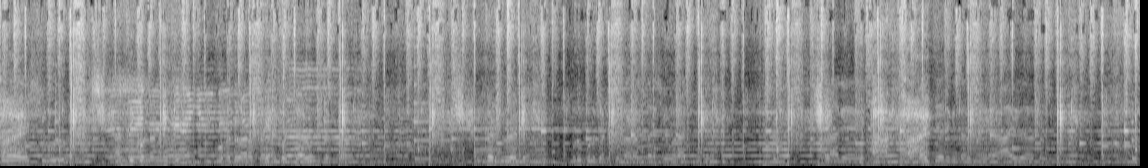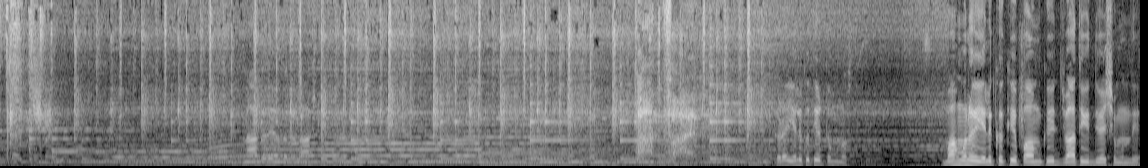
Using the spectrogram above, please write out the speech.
ఇక్కడే శివుడు నందికొండ నుంచి ఈ గుహ ద్వారా బయటకు వచ్చారు అని చెప్తారు. ఇక్కడ చూడండి ముడుపులు కట్టుకున్నారంతా శివరాత్రికి. అలాగే వైద్యానికి తరమైన ఆయుధాలు ఉన్నాయి. నాగదేవతలు లాస్ట్లో చూడండి. ఇక్కడ ఎలుక తీర్థం వస్తుంది. మామూలుగా ఎలుకకి పాముకి జాతి విద్వేషం ఉంది.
